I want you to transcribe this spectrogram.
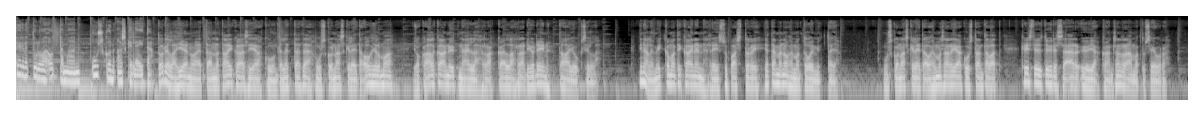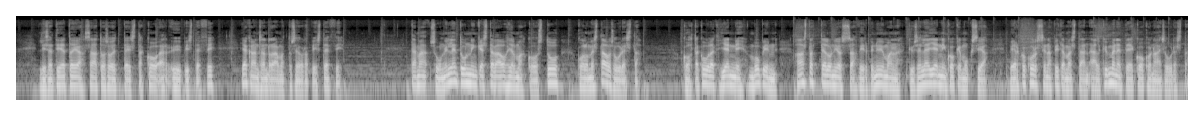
Tervetuloa ottamaan Uskon askeleita. Todella hienoa, että annat aikaasi ja kuuntelet tätä Uskon askeleita ohjelmaa, joka alkaa nyt näillä rakkailla Radio Dayn taajuuksilla. Minä olen Mikko Matikainen, reissupastori ja tämän ohjelman toimittaja. Uskon askeleita ohjelmasarjaa kustantavat Kristityt yhdessä ry ja Kansanraamattu seura. Lisätietoja saat osoitteista kry.fi ja kansanraamattuseura.fi. Tämä suunnilleen tunnin kestävä ohjelma koostuu kolmesta osuudesta. Kohta kuulet Jenni Bubin haastattelun, jossa Virpi Nyman kyselee Jennin kokemuksia verkkokurssina pitämästään L10T-kokonaisuudesta.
